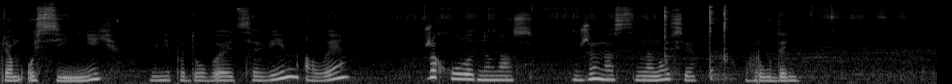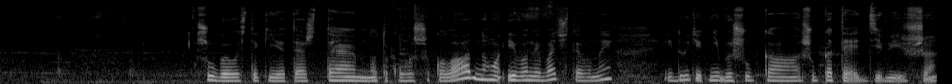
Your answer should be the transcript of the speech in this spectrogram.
Прям осінній. Мені подобається він, але вже холодно в нас. Вже в нас на носі грудень. Шуби ось такі є теж темно, такого шоколадного. І вони, бачите, вони йдуть, як ніби шубка, шубка Тедді більше.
